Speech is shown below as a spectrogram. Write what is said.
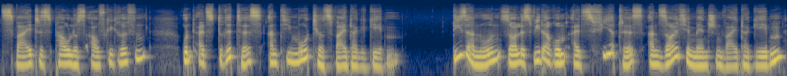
zweites Paulus aufgegriffen und als drittes an Timotheus weitergegeben. Dieser nun soll es wiederum als viertes an solche Menschen weitergeben,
